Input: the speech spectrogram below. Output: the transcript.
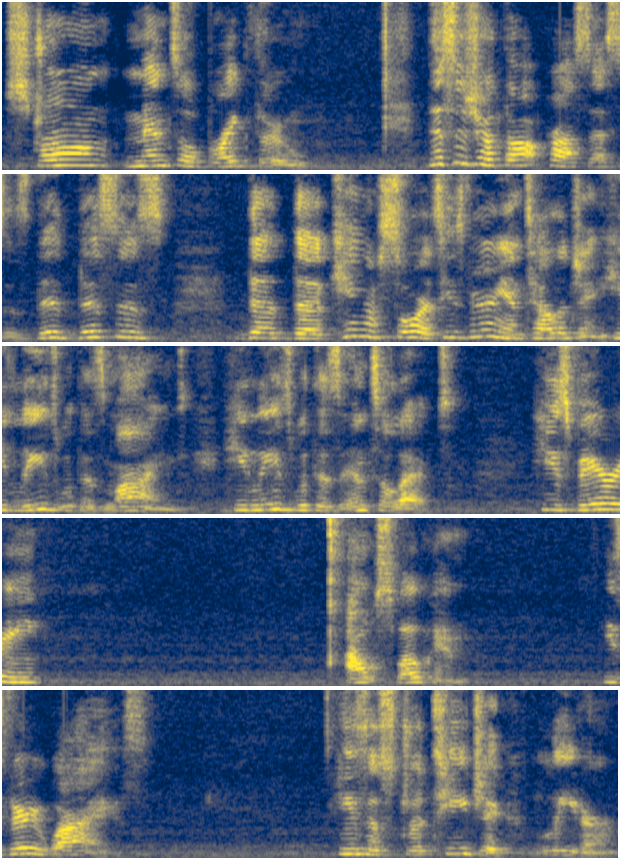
strong mental breakthrough this is your thought processes. This is the, the King of Swords. He's very intelligent. He leads with his mind. He leads with his intellect. He's very outspoken. He's very wise. He's a strategic leader.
